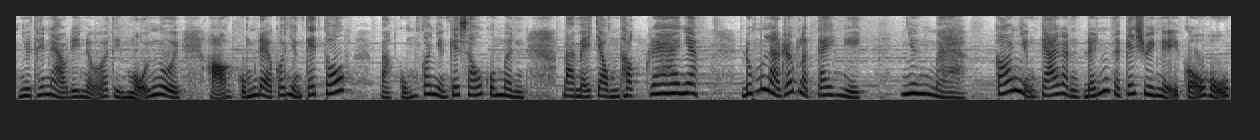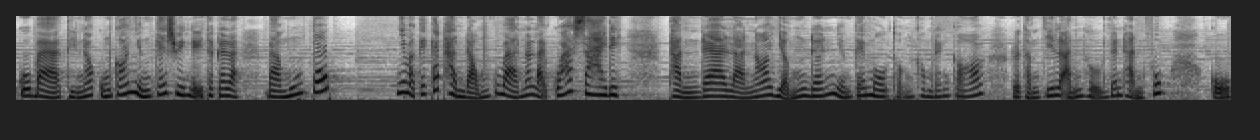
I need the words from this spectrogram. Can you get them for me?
như thế nào đi nữa thì mỗi người họ cũng đều có những cái tốt và cũng có những cái xấu của mình. Bà mẹ chồng thật ra nha, đúng là rất là cay nghiệt, nhưng mà có những cái là đến từ cái suy nghĩ cổ hủ của bà thì nó cũng có những cái suy nghĩ thật ra là bà muốn tốt, nhưng mà cái cách hành động của bà nó lại quá sai đi. Thành ra là nó dẫn đến những cái mâu thuẫn không đáng có, rồi thậm chí là ảnh hưởng đến hạnh phúc của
